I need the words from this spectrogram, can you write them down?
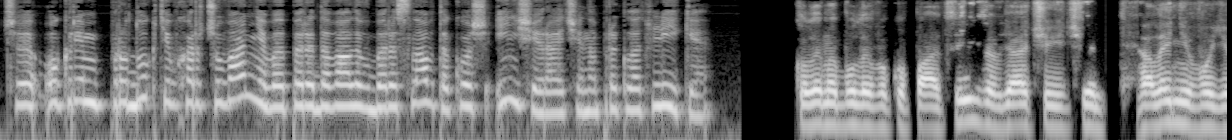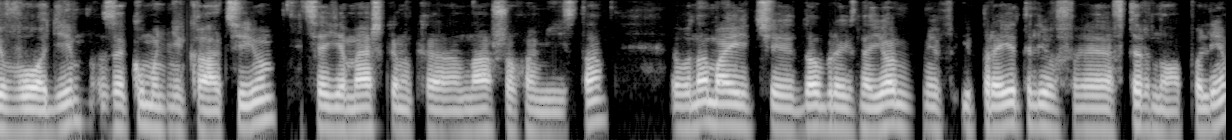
Чи окрім продуктів харчування ви передавали в Береслав також інші речі, наприклад, ліки? Коли ми були в окупації, завдячуючи Галині Воєводі за комунікацію, це є мешканка нашого міста. Вона маючи добрих знайомів і приятелів е, в Тернополі,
